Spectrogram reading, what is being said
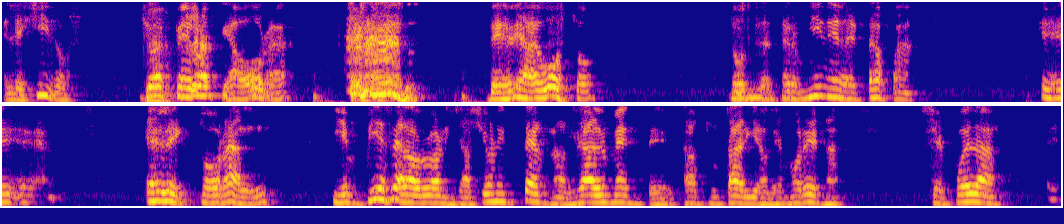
elegidos. Yo espero que ahora, desde agosto, donde termine la etapa eh, electoral y empiece la organización interna realmente estatutaria de Morena, se pueda eh,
